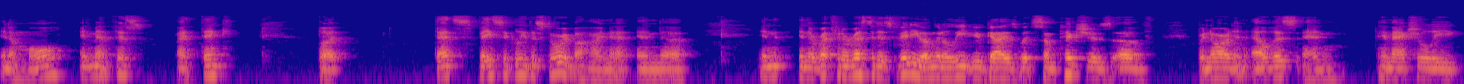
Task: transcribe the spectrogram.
in a mall in Memphis. I think. But that's basically the story behind that. And uh, in in the for the rest of this video, I'm going to leave you guys with some pictures of Bernard and Elvis and him actually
